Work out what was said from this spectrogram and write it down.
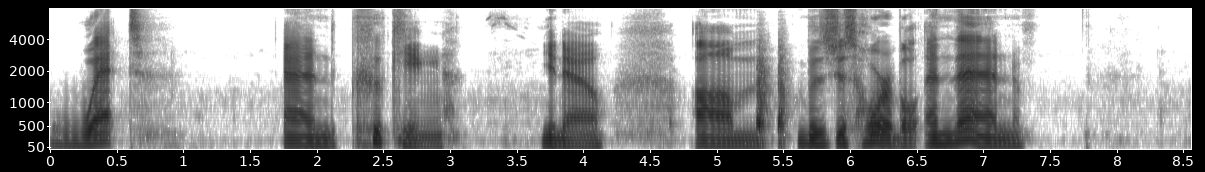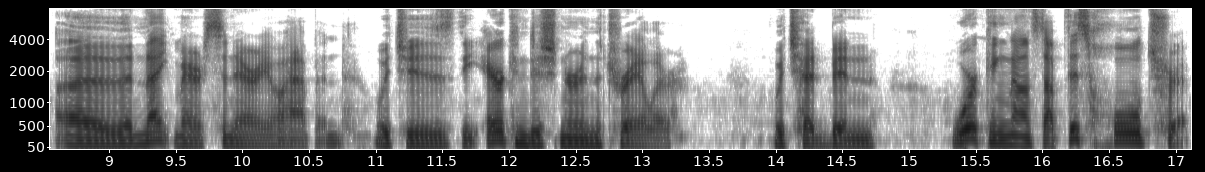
wet and cooking, you know, um, was just horrible. And then uh, the nightmare scenario happened, which is the air conditioner in the trailer, which had been working nonstop this whole trip.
